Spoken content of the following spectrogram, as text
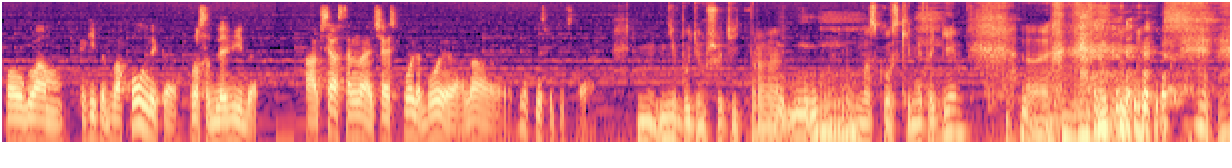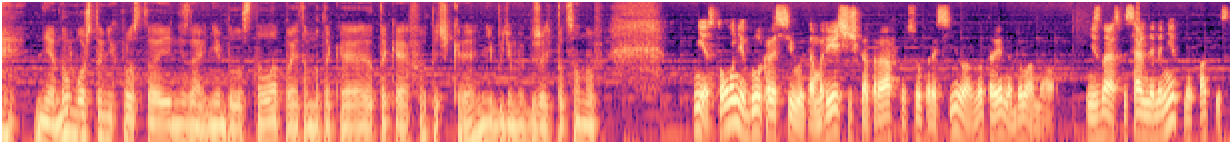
по углам какие-то два холмика, просто для вида, а вся остальная часть поля боя, она, ну, в принципе, пустая. Не будем шутить про московский метагейм. Не, ну, может, у них просто, я не знаю, не было стола, поэтому такая, такая фоточка. Не будем обижать пацанов. Не, стол у них был красивый, там речечка, травка, все красиво, но трейна было мало. Не знаю, специально или нет, но факт есть.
